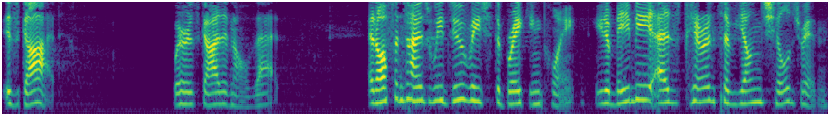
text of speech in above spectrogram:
is God? Where is God in all that? And oftentimes we do reach the breaking point. You know, maybe as parents of young children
